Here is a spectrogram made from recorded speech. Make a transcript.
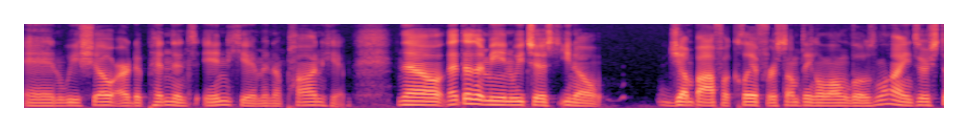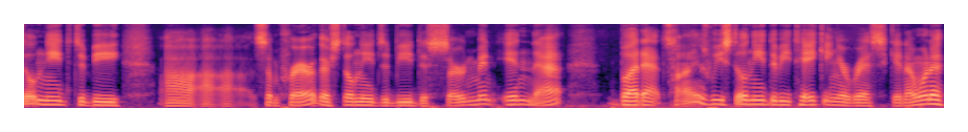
and we show our dependence in Him and upon Him. Now, that doesn't mean we just, you know, jump off a cliff or something along those lines. There still needs to be uh, uh, uh, some prayer. There still needs to be discernment in that. But at times we still need to be taking a risk, and I want to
